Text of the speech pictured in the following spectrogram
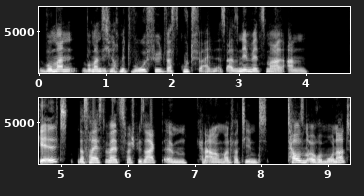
wo man, wo man sich noch mit wohlfühlt, was gut für einen ist. Also nehmen wir jetzt mal an Geld. Das heißt, wenn man jetzt zum Beispiel sagt, ähm, keine Ahnung, man verdient 1000 Euro im Monat,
